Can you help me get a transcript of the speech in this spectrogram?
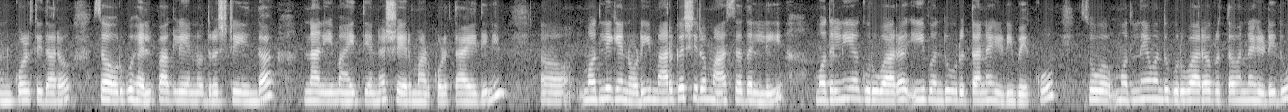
ಅಂದ್ಕೊಳ್ತಿದ್ದಾರೋ ಸೊ ಅವ್ರಿಗೂ ಹೆಲ್ಪ್ ಆಗಲಿ ಅನ್ನೋ ದೃಷ್ಟಿಯಿಂದ ನಾನು ಈ ಮಾಹಿತಿಯನ್ನು ಶೇರ್ ಮಾಡ್ಕೊಳ್ತಾ ಇದ್ದೀನಿ. ಮೊದಲಿಗೆ ನೋಡಿ, ಮಾರ್ಗಶಿರ ಮಾಸದಲ್ಲಿ ಮೊದಲನೆಯ ಗುರುವಾರ ಈ ಒಂದು ವೃತ್ತನ ಹಿಡಿಬೇಕು. ಸೊ ಮೊದಲನೇ ಒಂದು ಗುರುವಾರ ವೃತ್ತವನ್ನು ಹಿಡಿದು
